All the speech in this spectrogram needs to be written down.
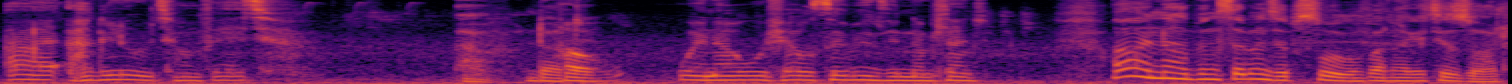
Hayi akulutho mfethu. Awu ndoda. Hawu wena usha usebenzini namhlanje? Ah no bengisebenza ebusuku mfana ke izolo.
